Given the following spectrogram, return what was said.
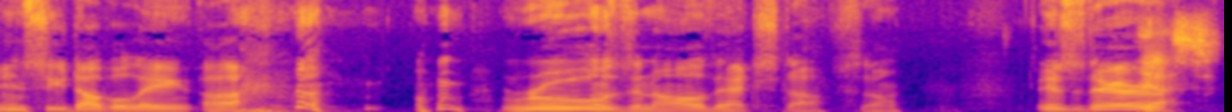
NCAA uh, rules and all that stuff. So, is there? yes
